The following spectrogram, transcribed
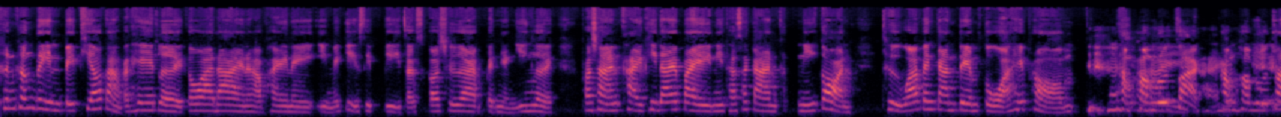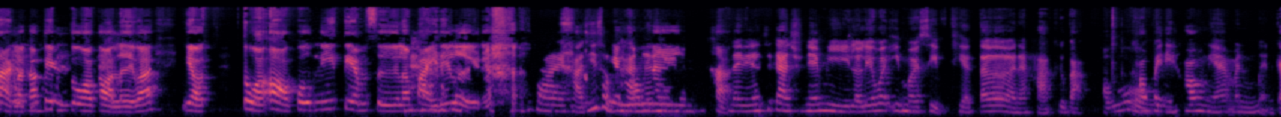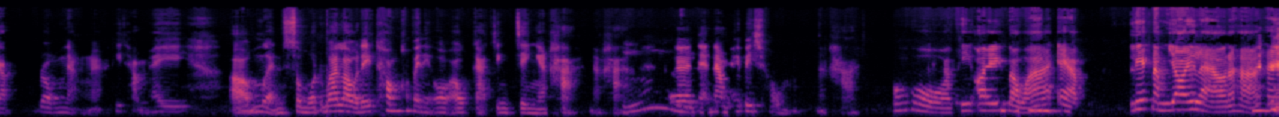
ขึ้นเครื่องบินไปเที่ยวต่างประเทศเลยก็ว่าได้นะคะ ภายในอีกไม่กี่สิบปีจัสก็เชื่อเป็นอย่างยิ่งเลย เพราะฉะนั้นใครที่ได้ไปนิทรรศการนี้ก่อน ถือว่าเป็นการเตรียมตัวให้พร้อมทำความรู้จักทำความรู้จักแล้วก็เตรียมตัวก่อนเลยว่า เดี๋ยว ตั๋วออกปุ๊บนี่เตรียมซื้อแล้วไปได้เลยนะใช่ค่ะ ที่สำคัญในในนิทรรศการชุดนี้มีเราเรียกว่า immersive theater นะคะ คือแบบเข้าไปในห้องเนี้ย มันเหมือนกับโรงหนังอะที่ทำให้เหมือนสมมติว่าเราได้ท่องเข้าไปในโออากาศจริงๆอะค่ะนะคะแนะนำให้ไปชมนะคะ โอ้โห พี่อ้อยแบบว่าแอบ เรียกน้ำย่อยแล้วนะคะ ให้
